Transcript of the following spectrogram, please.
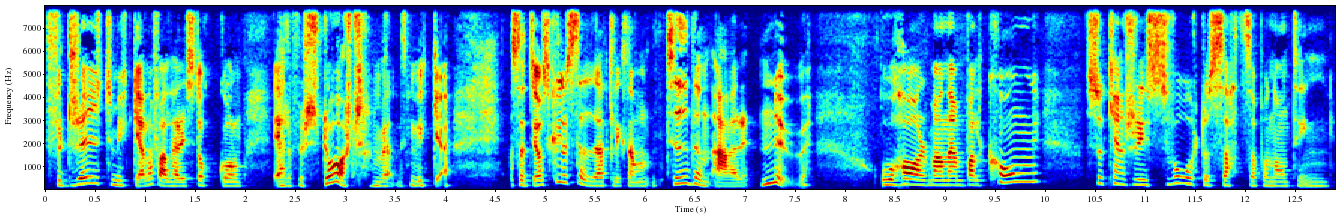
fördröjt mycket, i alla fall här i Stockholm, eller förstört väldigt mycket. Så att jag skulle säga att liksom, tiden är nu. Och har man en balkong så kanske det är svårt att satsa på någonting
